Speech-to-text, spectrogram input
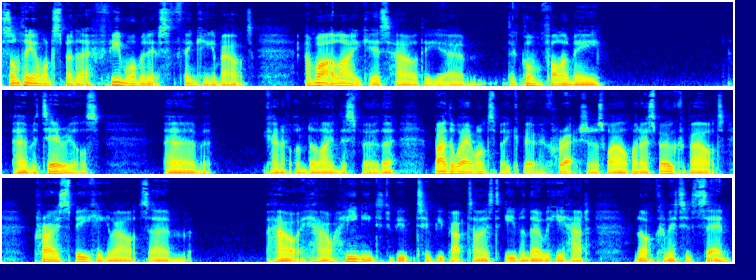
something I want to spend a few more minutes thinking about. And what I like is how the um, the Come Follow Me uh, materials um, kind of underline this further. By the way, I want to make a bit of a correction as well. When I spoke about Christ speaking about um, how how he needed to be to be baptized, even though he had not committed sin,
